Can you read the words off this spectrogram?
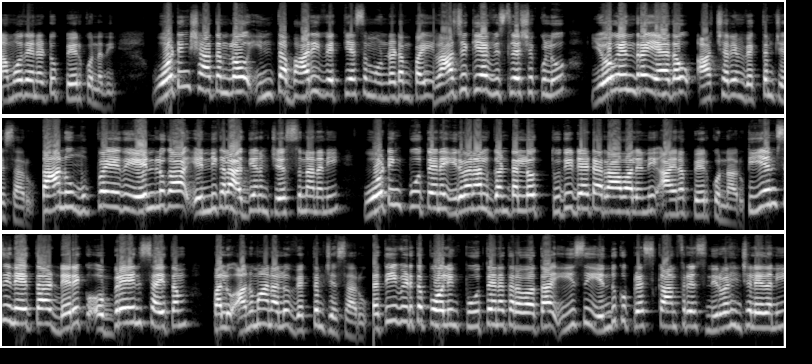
నమోదైనట్టు పేర్కొన్నది. ఓటింగ్ శాతంలో ఇంత భారీ వ్యత్యాసం ఉండడంపై రాజకీయ విశ్లేషకులు యోగేంద్ర యాదవ్ ఆశ్చర్యం వ్యక్తం చేశారు. తాను ముప్పై ఐదు ఏండ్లుగా ఎన్నికల అధ్యయనం చేస్తున్నానని ఓటింగ్ పూర్తయిన ఇరవై నాలుగు గంటల్లో తుది డేటా రావాలని ఆయన పేర్కొన్నారు. టీఎంసీ నేత డెరెక్ ఒబ్రెయిన్ సైతం పలు అనుమానాలు వ్యక్తం చేశారు. ప్రతి విడత పోలింగ్ పూర్తయిన తర్వాత ఈసీ ఎందుకు ప్రెస్ కాన్ఫరెన్స్ నిర్వహించలేదని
